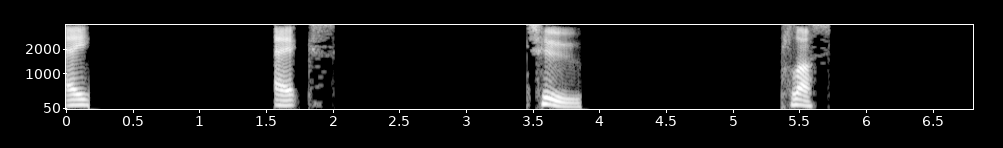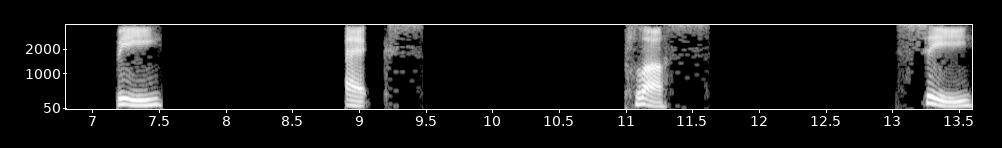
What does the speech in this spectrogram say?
a x 2 plus b x plus c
